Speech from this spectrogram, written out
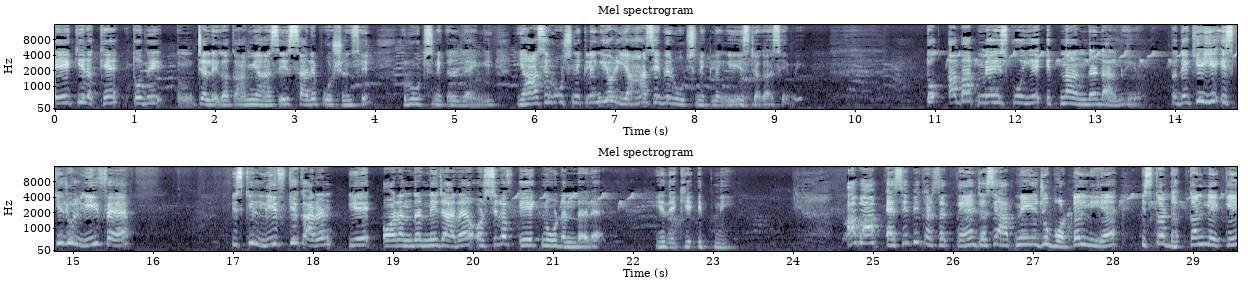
एक ही रखें तो भी चलेगा काम। यहाँ से इस सारे पोर्शन से रूट्स निकल जाएँगी। यहाँ से रूट्स निकलेंगी और यहाँ से भी रूट्स निकलेंगी इस जगह से भी। तो अब आप, मैं इसको ये इतना अंदर डाल रही हूँ। तो देखिए, ये इसकी जो लीफ है, इसकी लीफ के कारण ये और अंदर नहीं जा रहा है और सिर्फ़ एक नोड अंदर है। ये देखिए, इतनी। अब आप ऐसे भी कर सकते हैं, जैसे आपने ये जो बॉटल ली है, इसका ढक्कन लेके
